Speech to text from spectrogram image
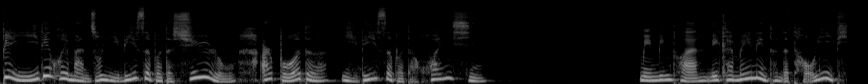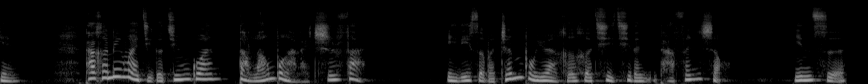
便一定会满足伊丽莎白的虚荣，而博得伊丽莎白的欢心。民兵团离开梅林顿的头一天，他和另外几个军官到朗布尔来吃饭。伊丽莎白真不愿和和气气地与他分手，因此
